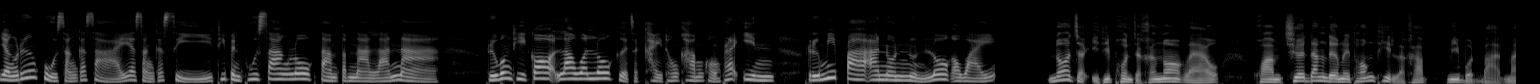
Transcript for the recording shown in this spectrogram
อย่างเรื่องปู่สังกสายอสังกสีที่เป็นผู้สร้างโลกตามตำนานล้านนา หรือบางทีก็เล่าว่าโลกเกิดจากไข่ทองคำของพระอินทร์หรือมีปลาอานนท์หนุนโลกเอาไว้ นอกจากอิทธิพลจากข้างนอกแล้ว ความเชื่อดั้งเดิมในท้องถิ่นล่ะครับ มีบทบาทไหม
